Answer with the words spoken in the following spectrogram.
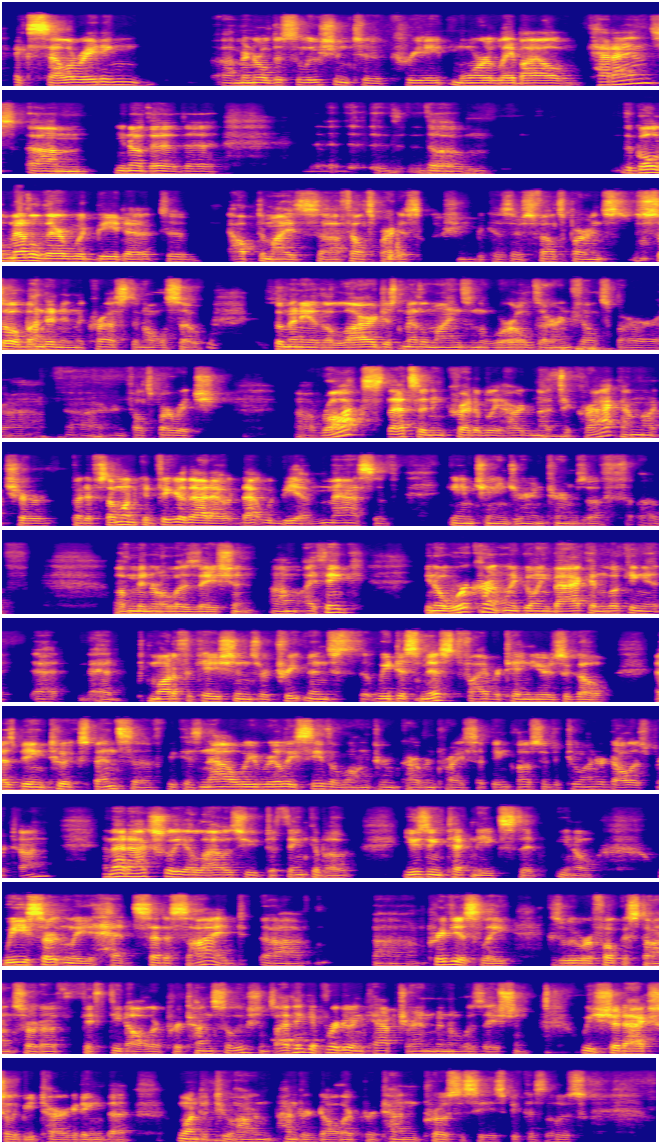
accelerating uh, mineral dissolution to create more labile cations. Um, you know, the, the, the, the gold medal there would be to, to optimize uh, feldspar dissolution because there's feldspar in, so abundant in the crust and also so many of the largest metal mines in the world are in feldspar uh, uh, in feldspar rich uh, rocks. That's an incredibly hard nut to crack. I'm not sure but if someone can figure that out that would be a massive game changer in terms of of, of mineralization. Um, i think you know we're currently going back and looking at, at, at modifications or treatments that we dismissed five or ten years ago as being too expensive because now we really see the long-term carbon price at being closer to $200 per ton. And that actually allows you to think about using techniques that you know we certainly had set aside uh, uh, previously because we were focused on sort of $50 per ton solutions. I think if we're doing capture and mineralization, we should actually be targeting the one to $200 per ton processes because those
